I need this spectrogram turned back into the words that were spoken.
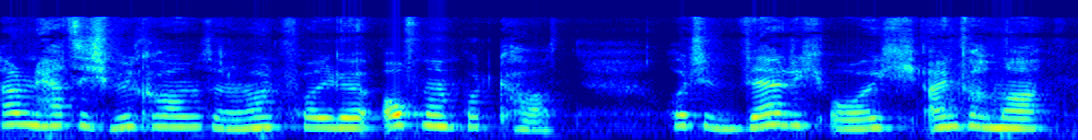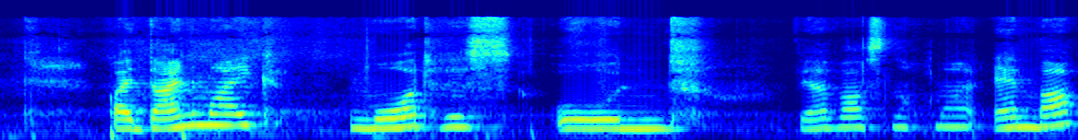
Hallo und herzlich willkommen zu einer neuen Folge auf meinem Podcast. Heute werde ich euch einfach mal bei Dynamite, Mortis und wer war es nochmal? Amber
